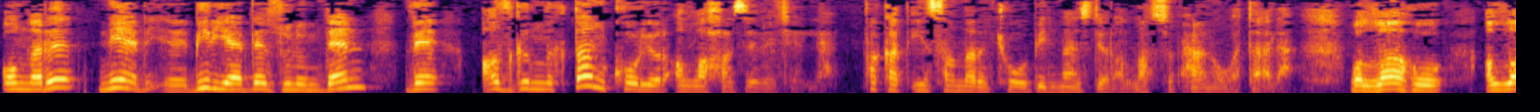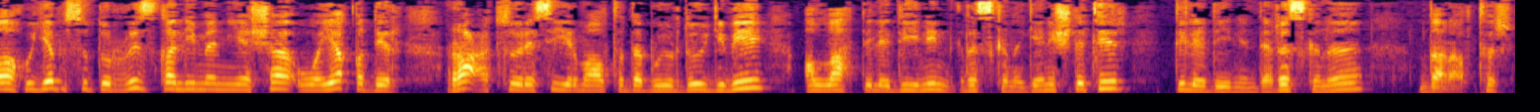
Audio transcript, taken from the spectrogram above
onları ne e, bir yerde zulümden ve azgınlıktan koruyor Allah Azze ve Celle. Fakat insanların çoğu bilmez diyor Allah Subhanahu ve Teala. Vallahu Allahu yebsudur rizqa limen yeşâ ve yakdir. Ra'd suresi 26'da buyurduğu gibi Allah dilediğinin rızkını genişletir, dilediğinin de rızkını daraltır.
